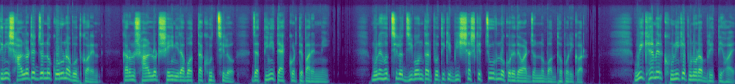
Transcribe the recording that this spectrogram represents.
তিনি শার্লটের জন্য করুণা বোধ করেন, কারণ শার্লট সেই নিরাপত্তা খুঁজছিল যা তিনি ত্যাগ করতে পারেননি। মনে হচ্ছিল জীবন তার প্রতীকী বিশ্বাসকে চূর্ণ করে দেওয়ার জন্য বদ্ধপরিকর। উইকহ্যামের খুনিকে পুনরাবৃত্তি হয়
